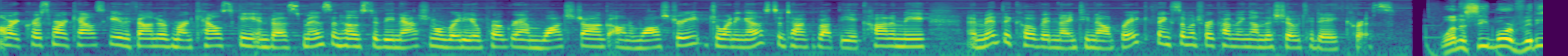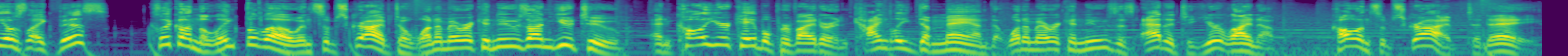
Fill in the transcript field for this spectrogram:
All right, Chris Markowski, the founder of Markowski Investments and host of the national radio program Watchdog on Wall Street, joining us to talk about the economy amid the COVID-19 outbreak. Thanks so much for coming on the show today, Chris. Want to see more videos like this? Click on the link below and subscribe to One America News on YouTube and call your cable provider and kindly demand that One America News is added to your lineup. Call and subscribe today.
